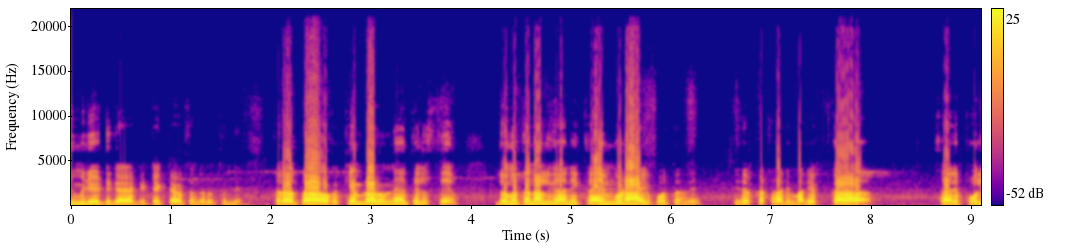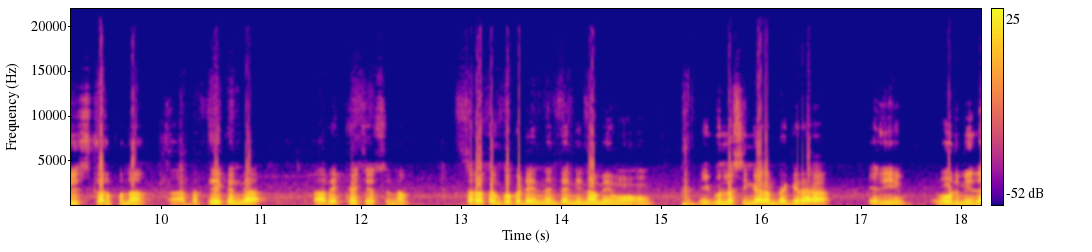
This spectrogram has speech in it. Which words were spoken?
ఇమీడియట్గా డిటెక్ట్ అవ్వడం జరుగుతుంది. తర్వాత ఒక కెమెరాలు ఉన్నాయని తెలిస్తే దొంగతనాలు కానీ క్రైమ్ కూడా ఆగిపోతుంది. ఇది ఒక్కసారి మరి ఒక్కసారి పోలీస్ తరఫున ప్రత్యేకంగా రిక్వెస్ట్ చేస్తున్నాం. తర్వాత ఇంకొకటి ఏంటంటే నిన్న మేము ఈ గుండ్ల సింగారం దగ్గర ఏది రోడ్డు మీద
